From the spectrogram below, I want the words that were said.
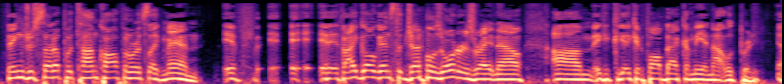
things were set up with Tom Coughlin, where it's like, man, if if I go against the general's orders right now, um, it, could- it could fall back on me and not look pretty. Uh,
